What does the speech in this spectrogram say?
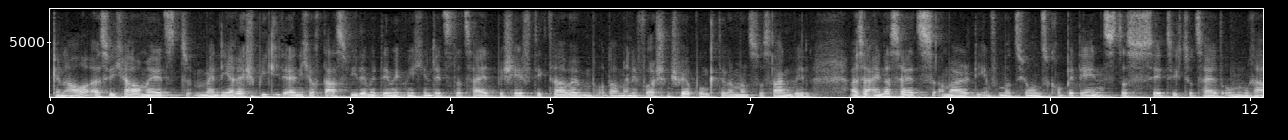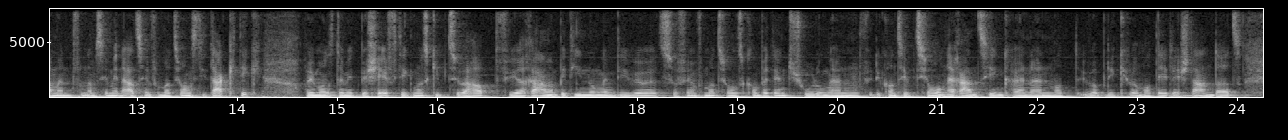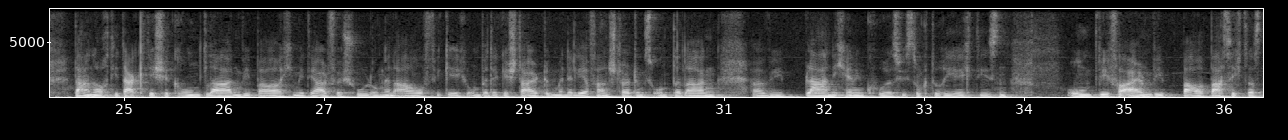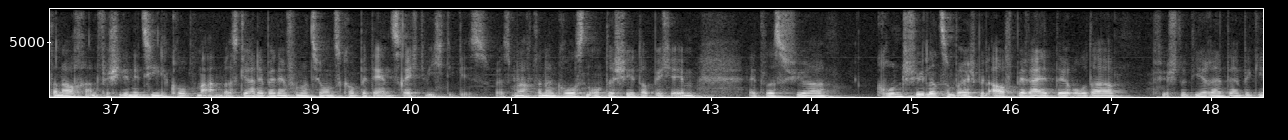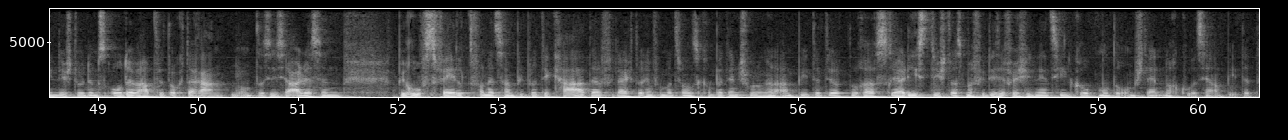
Genau, also ich habe mir jetzt, meine Lehre spiegelt eigentlich auch das wieder, mit dem ich mich in letzter Zeit beschäftigt habe oder meine Forschungsschwerpunkte, wenn man so sagen will. Also einerseits einmal die Informationskompetenz, das setze ich zurzeit um im Rahmen von einem Seminar zur Informationsdidaktik, wenn wir uns damit beschäftigen, was gibt es überhaupt für Rahmenbedingungen, die wir jetzt so für Informationskompetenzschulungen, für die Konzeption heranziehen können, Überblick über Modelle, Standards, dann auch didaktische Grundlagen, wie baue ich im Idealfall Schulungen auf, wie gehe ich um bei der Gestaltung meiner Lehrveranstaltungsunterlagen, äh, wie plane ich einen Kurs, wie strukturiere ich diesen und wie vor allem, wie passe ich das dann auch an verschiedene Zielgruppen an, was gerade bei der Informationskompetenz recht wichtig ist. Weil es macht dann einen großen Unterschied, ob ich eben etwas für Grundschüler zum Beispiel aufbereite oder für Studierende am Beginn des Studiums oder überhaupt für Doktoranden. Und das ist ja alles ein Berufsfeld von jetzt einem Bibliothekar, der vielleicht auch Informationskompetenzschulungen anbietet, ja durchaus realistisch, dass man für diese verschiedenen Zielgruppen unter Umständen auch Kurse anbietet.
